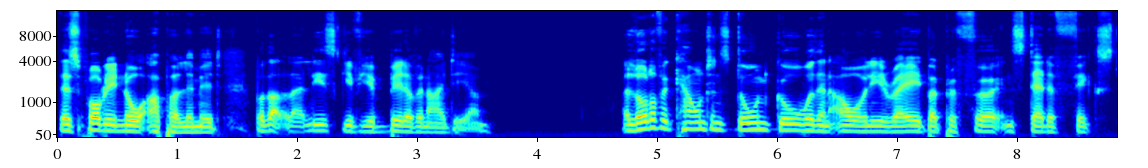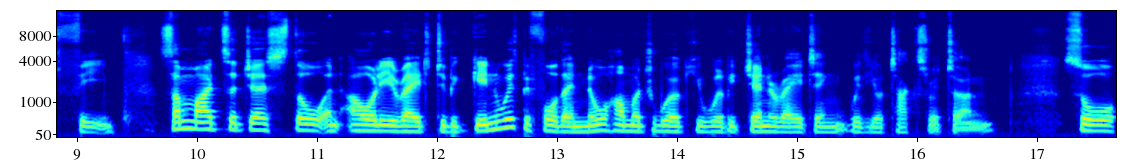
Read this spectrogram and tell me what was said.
There's probably no upper limit, but that'll at least give you a bit of an idea. A lot of accountants don't go with an hourly rate but prefer instead a fixed fee. Some might suggest, though, an hourly rate to begin with before they know how much work you will be generating with your tax return. So,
